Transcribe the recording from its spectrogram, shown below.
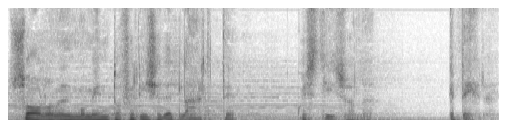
Solo nel momento felice dell'arte quest'isola è vera.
